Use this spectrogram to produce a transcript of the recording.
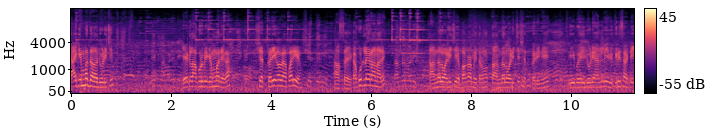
काय किंमत दादा जोडीची? एक लाख रुपये किंमत आहे का? शेतकरी का व्यापारी आहे? शेतकरी. असं आहे का? कुठले राहणार आहे? तांदळवाडी तांदलवाडीची आहे. बघा मित्रांनो तांदलवाडीच्या शेतकरीने ही बैलजोडी आणली. विक्रीसाठी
